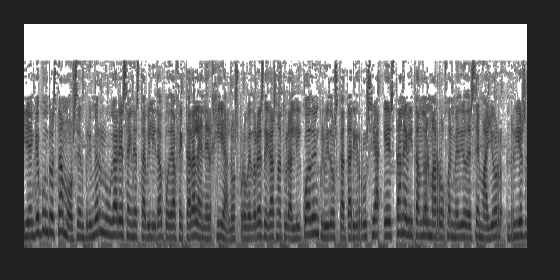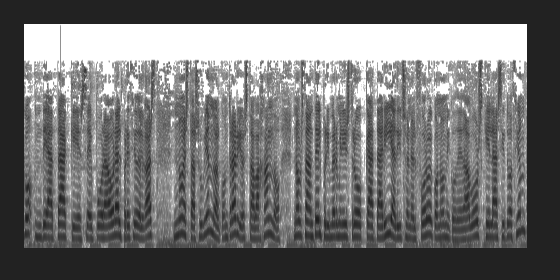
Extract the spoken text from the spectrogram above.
¿Y en qué punto estamos? En primer lugar, esa inestabilidad puede afectar a la energía. Los proveedores de gas natural licuado, incluidos Qatar y Rusia, están evitando el Mar Rojo en medio de ese mayor riesgo de ataques. Eh, por ahora, el precio del gas no está subiendo, al contrario, está bajando. No obstante, el primer ministro qatarí ha dicho en el Foro Económico de Davos que la situación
